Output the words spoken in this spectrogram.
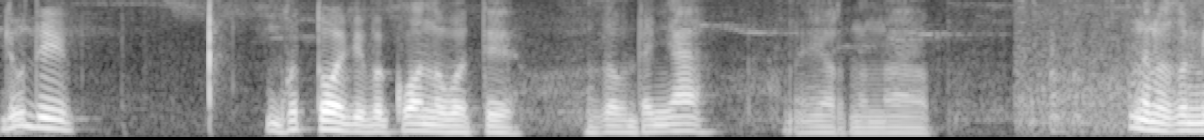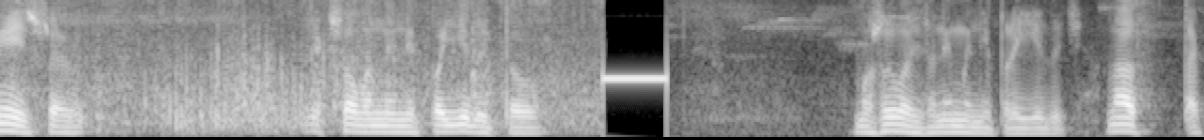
Люди готові виконувати завдання, навірно, на... не розуміють, що якщо вони не поїдуть, то можливо, за ними не приїдуть. У нас так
